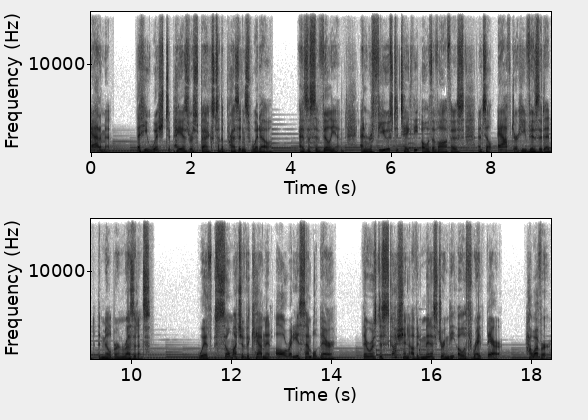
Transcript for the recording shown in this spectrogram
adamant that he wished to pay his respects to the president's widow as a civilian and refused to take the oath of office until after he visited the Milburn residence. With so much of the cabinet already assembled there, there was discussion of administering the oath right there. However,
